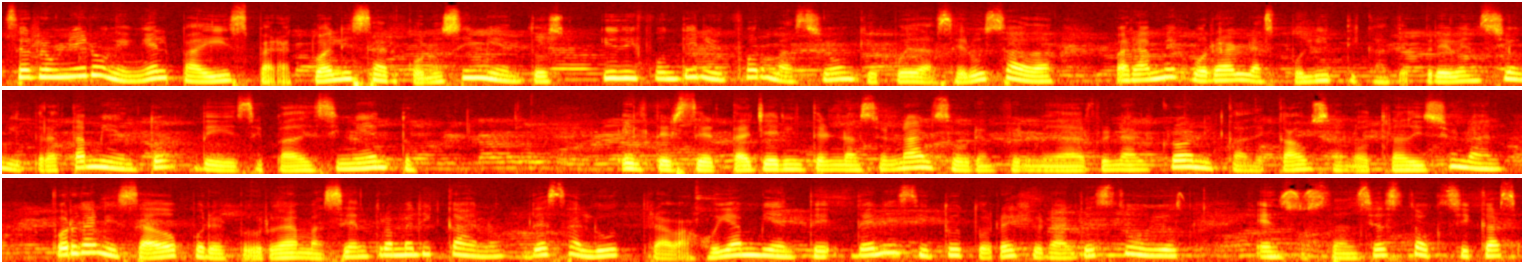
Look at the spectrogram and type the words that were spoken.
se reunieron en el país para actualizar conocimientos y difundir información que pueda ser usada para mejorar las políticas de prevención y tratamiento de ese padecimiento. El tercer taller internacional sobre enfermedad renal crónica de causa no tradicional fue organizado por el Programa Centroamericano de Salud, Trabajo y Ambiente del Instituto Regional de Estudios en Sustancias Tóxicas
